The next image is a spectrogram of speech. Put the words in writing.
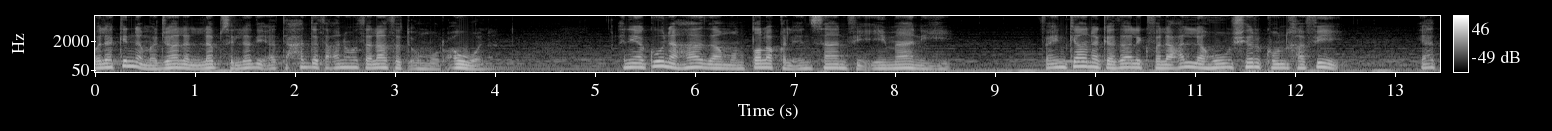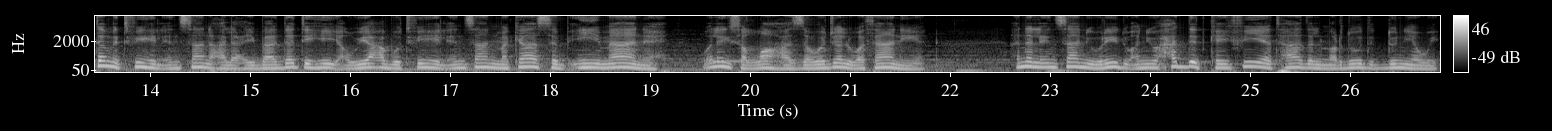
ولكن مجال اللبس الذي أتحدث عنه ثلاثة أمور. أولا أن يكون هذا منطلق الإنسان في إيمانه. فإن كان كذلك فلعله شرك خفي. يعتمد فيه الإنسان على عبادته أو يعبد فيه الإنسان مكاسب إيمانه وليس الله عز وجل. وثانيا أن الإنسان يريد أن يحدد كيفية هذا المردود الدنيوي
